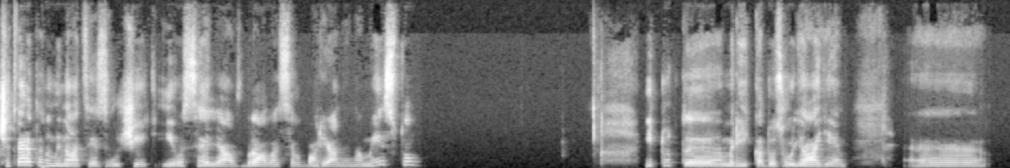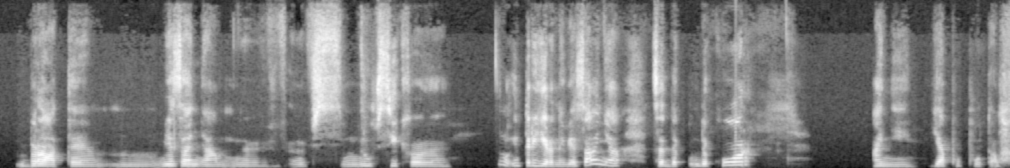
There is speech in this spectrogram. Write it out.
четверта номінація звучить І оселя вбралася в багряне намисто. І тут е, Марійка дозволяє е, брати в'язання е, ну, всіх, ну, інтер'єрне в'язання, це декор. А ні, я попутала.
